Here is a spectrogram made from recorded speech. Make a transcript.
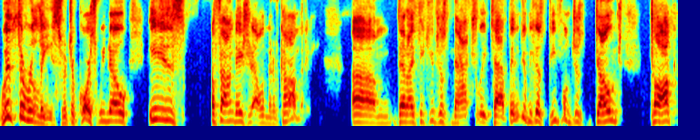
with the release, which of course we know is a foundation element of comedy um, that I think you just naturally tap into because people just don't talk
